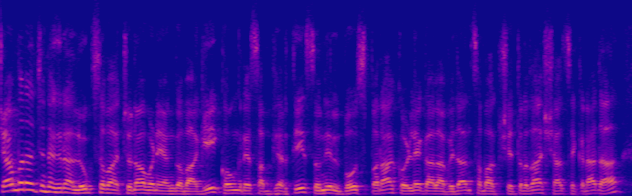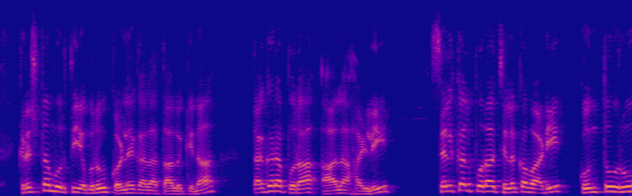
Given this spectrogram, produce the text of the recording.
ಚಾಮರಾಜನಗರ ಲೋಕಸಭಾ ಚುನಾವಣೆ ಅಂಗವಾಗಿ ಕಾಂಗ್ರೆಸ್ ಅಭ್ಯರ್ಥಿ ಸುನಿಲ್ ಬೋಸ್ ಪರ ಕೊಳ್ಳೇಗಾಲ ವಿಧಾನಸಭಾ ಕ್ಷೇತ್ರದ ಶಾಸಕರಾದ ಕೃಷ್ಣಮೂರ್ತಿಯವರು ಕೊಳ್ಳೇಗಾಲ ತಾಲೂಕಿನ ಟಗರಪುರ ಆಲಹಳ್ಳಿ, ಸಿಲ್ಕಲ್ಪುರ ಚಿಲಕವಾಡಿ, ಕುಂತೂರು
